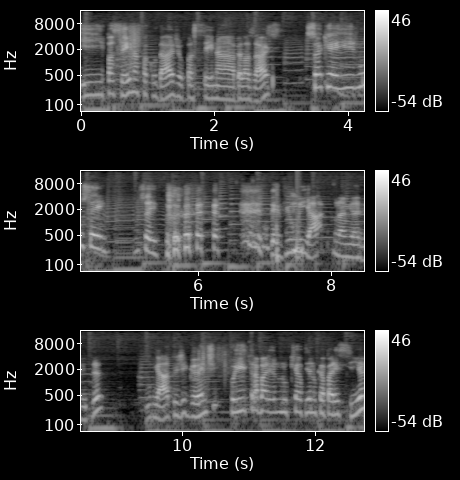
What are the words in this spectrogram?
E passei na faculdade, eu passei na Belas Artes, só que aí, não sei, não sei. Teve um hiato na minha vida, um hiato gigante. Fui trabalhando no que, no que aparecia,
